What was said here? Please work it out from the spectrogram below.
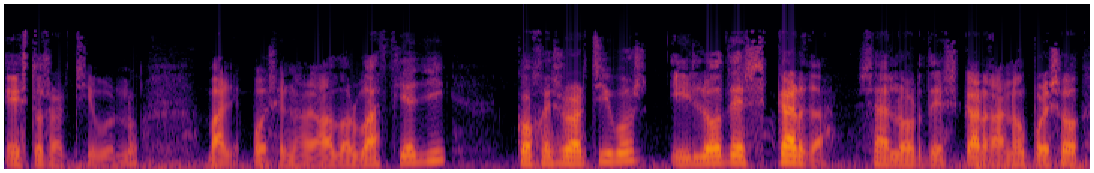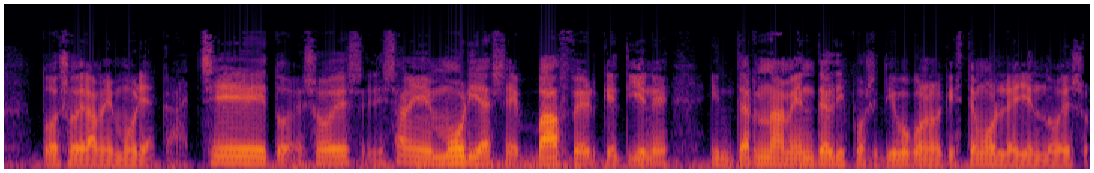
estos archivos, ¿no? Vale, pues el navegador va hacia allí, coge esos archivos y lo descarga, o sea, los descarga, ¿no? Por eso todo eso de la memoria caché, todo eso es esa memoria, ese buffer que tiene internamente el dispositivo con el que estemos leyendo eso.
